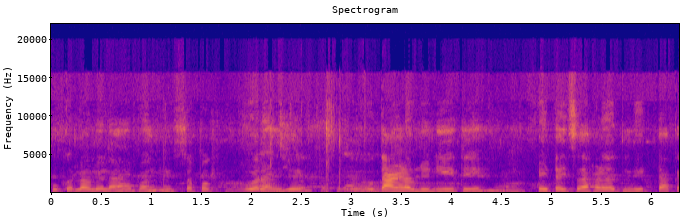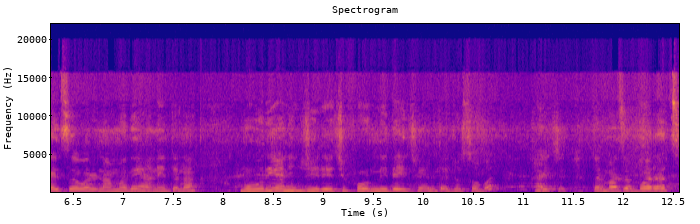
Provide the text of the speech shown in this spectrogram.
कुकर लावलेला आहे आपण. सपक वरण जे डाळ लावलेली आहे ते पेटायचं हळद मीठ टाकायचं वरणामध्ये आणि त्याला मोहरी आणि जिऱ्याची फोडणी द्यायची आणि त्याच्यासोबत खायचे. तर माझा बराच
